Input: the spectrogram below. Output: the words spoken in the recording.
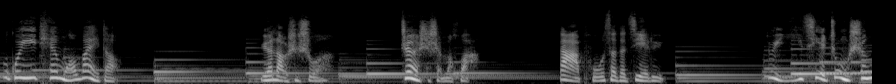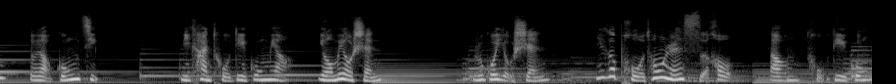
不归于天魔外道。”袁老师说：“这是什么话？大菩萨的戒律，对一切众生都要恭敬。你看土地公庙有没有神？”如果有神，一个普通人死后当土地公，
